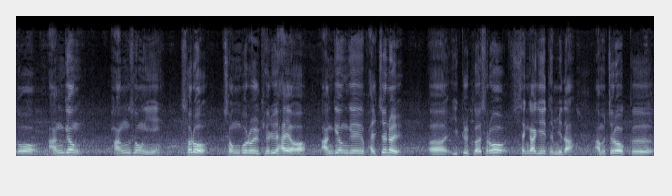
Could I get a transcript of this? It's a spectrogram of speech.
또 안경 방송이 서로 정보를 교류하여 안경계의 발전을 어, 이끌 것으로 생각이 됩니다. 아무쪼록 그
